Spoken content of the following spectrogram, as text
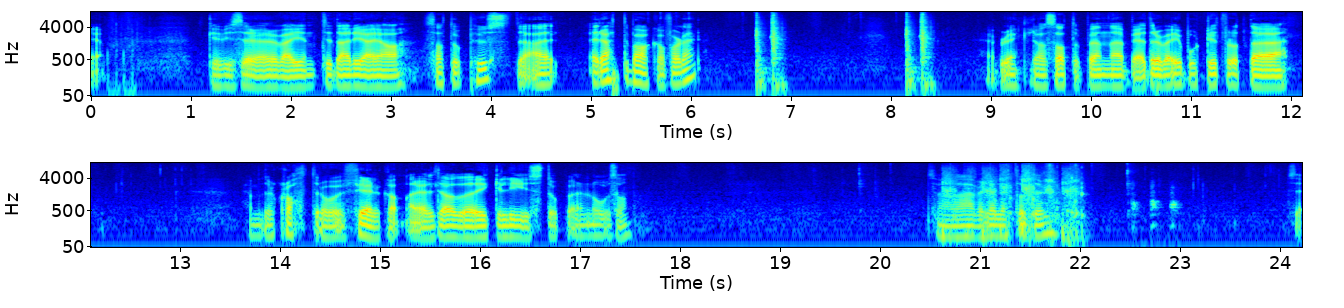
Ja. Skal jeg vise veien til der jeg har satt opp hus. Det er rett bakafor der. Jeg burde egentlig ha satt opp en eh, bedre vei bort dit, for at eh, jeg måtte klatre over fjellkanten her hele tida, og det ikke lyste opp eller noe sånn. Så det er veldig lett å dø. Se.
